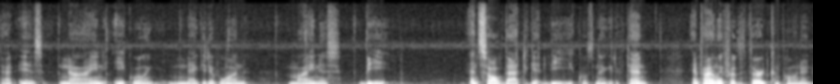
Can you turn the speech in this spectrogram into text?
That is 9 equaling negative 1 minus b. And solve that to get b equals negative 10. And finally, for the third component,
